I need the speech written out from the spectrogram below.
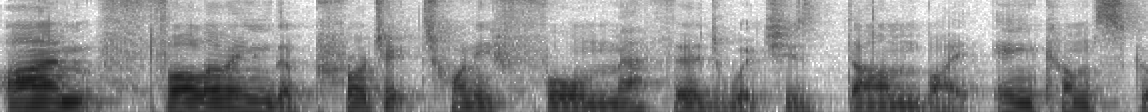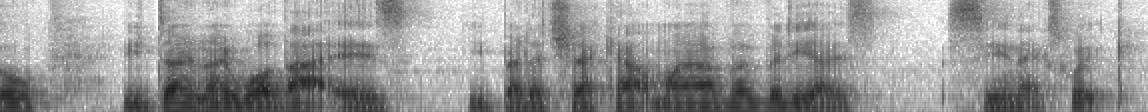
I'm following the Project 24 method, which is done by Income School. If you don't know what that is, you better check out my other videos. See you next week.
